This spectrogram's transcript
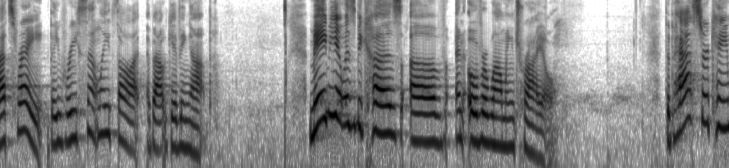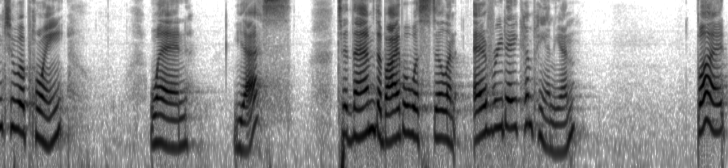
That's right, they recently thought about giving up. Maybe it was because of an overwhelming trial. The pastor came to a point when, yes, to them the Bible was still an everyday companion, but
